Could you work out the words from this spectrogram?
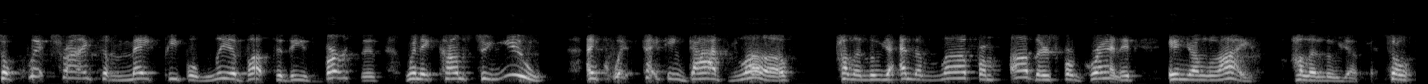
So quit trying to make people live up to these verses when it comes to you and quit taking God's love, hallelujah, and the love from others for granted in your life. Hallelujah. So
